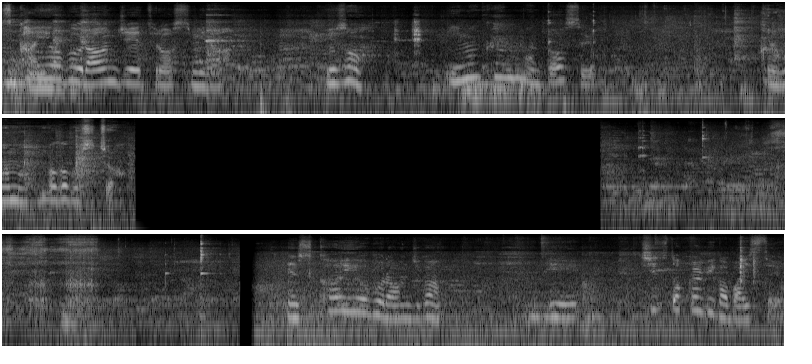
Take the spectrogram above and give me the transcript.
스카이허브 라운지에 들어왔습니다. 그래서 이만큼만 떠왔어요. 그럼 한번 먹어보시죠. 이 스카이허브 라운지가 이 치즈 떡갈비가 맛있어요.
